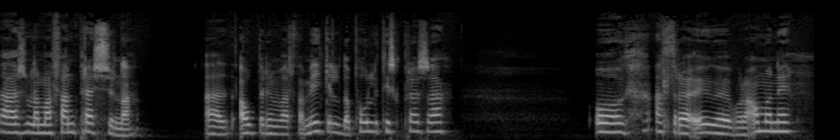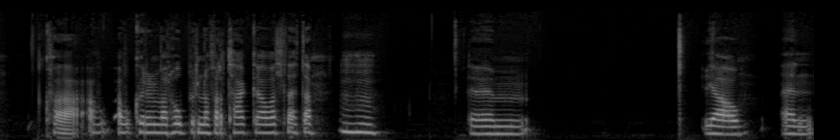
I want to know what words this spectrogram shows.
það er svona að maður fann pressuna að ábyrðin var það mikil og pólitísk pressa og allra augu voru á manni hvað ákvörðin var hópurinn að fara að taka á allt þetta Mm -hmm. um, já, en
